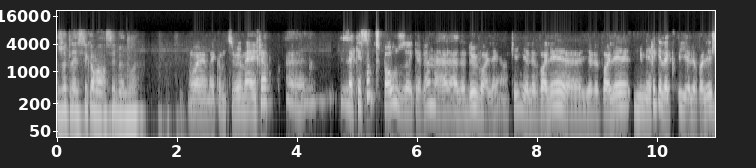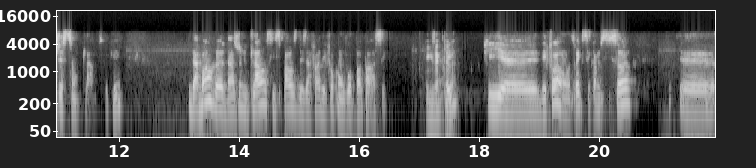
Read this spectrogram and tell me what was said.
Je vais te laisser commencer, Benoît. Oui, mais comme tu veux. Mais en fait, euh, la question que tu poses, Kevin, elle, a deux volets. Il, y a le volet, euh, il y a le volet numérique et il y a le volet gestion de classe. D'abord, euh, dans une classe, il se passe des affaires des fois qu'on ne voit pas passer. Exactement. Puis euh, des fois, on dirait que c'est comme si ça, euh,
